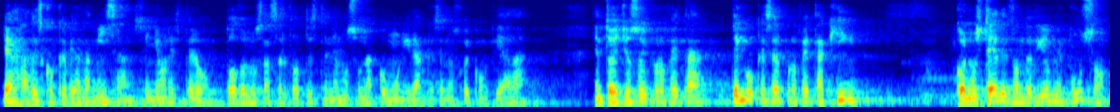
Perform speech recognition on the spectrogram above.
Le agradezco que vea la misa, señores, pero todos los sacerdotes tenemos una comunidad que se nos fue confiada. Entonces yo soy profeta, tengo que ser profeta aquí, con ustedes, donde Dios me puso.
